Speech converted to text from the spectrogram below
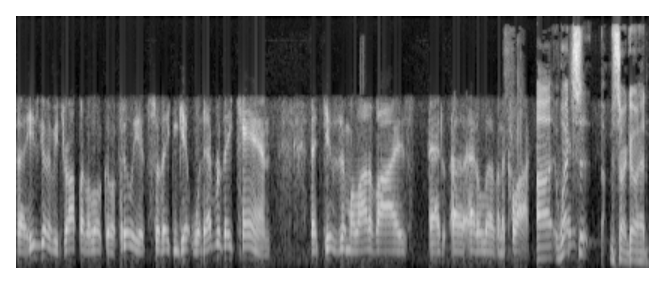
Uh, he's going to be dropped by the local affiliates so they can get whatever they can that gives them a lot of eyes at uh, at 11 o'clock. Uh, what's I'm sorry? Go ahead.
